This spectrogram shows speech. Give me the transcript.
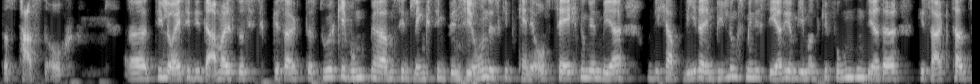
das passt auch. Äh, die Leute, die damals das gesagt, das durchgewunken haben, sind längst in Pension. Es gibt keine Aufzeichnungen mehr. Und ich habe weder im Bildungsministerium jemand gefunden, der da gesagt hat,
